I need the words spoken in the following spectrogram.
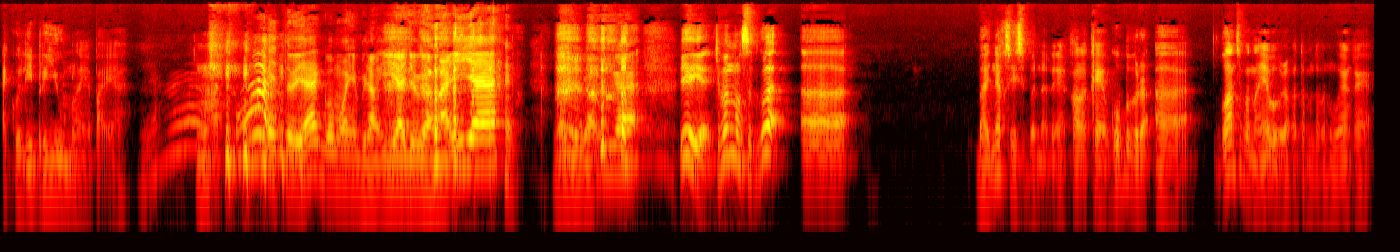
Equilibrium lah ya, Pak ya. ya apa itu ya gue maunya bilang iya juga nggak iya nggak juga enggak Iya, iya. Cuman maksud gua eh, banyak sih sebenarnya. Kalau kayak gue beberapa gue kan sempat nanya beberapa teman-teman gue yang kayak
